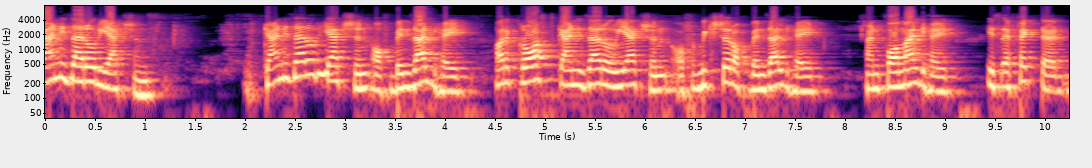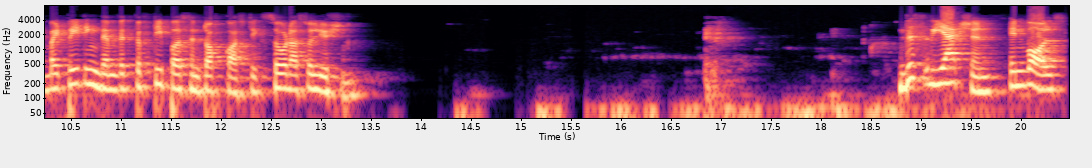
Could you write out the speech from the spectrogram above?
Cannizzaro reactions Cannizzaro reaction of benzaldehyde or a crossed Cannizzaro reaction of a mixture of benzaldehyde and formaldehyde is affected by treating them with 50% of caustic soda solution. This reaction involves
